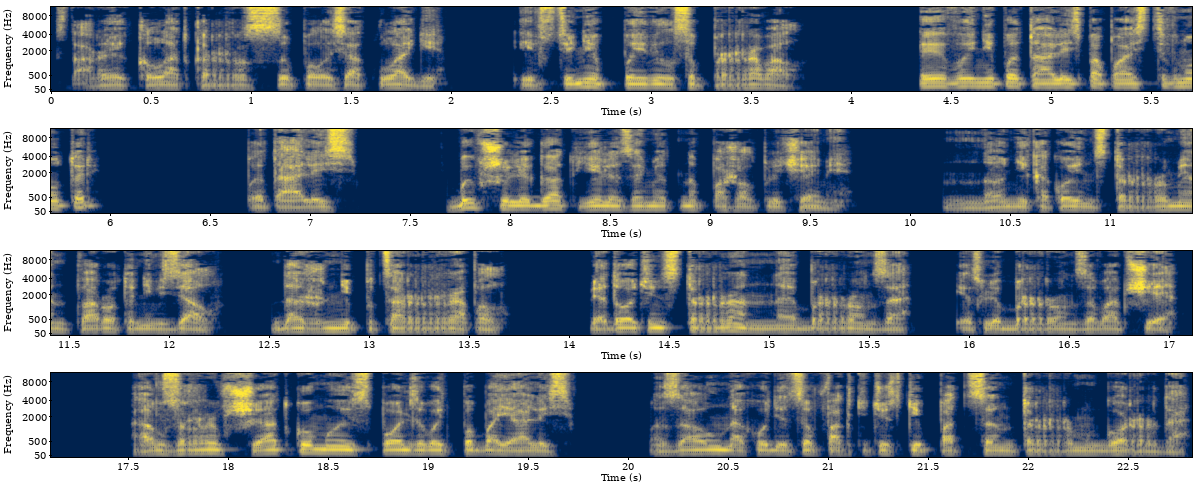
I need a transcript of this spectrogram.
старая кладка рассыпалась от влаги, и в стене появился провал. И вы не пытались попасть внутрь? Пытались. Бывший легат еле заметно пожал плечами. Но никакой инструмент ворота не взял, даже не поцарапал. Это очень странная бронза, если бронза вообще. А взрывчатку мы использовать побоялись. Зал находится фактически под центром города.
